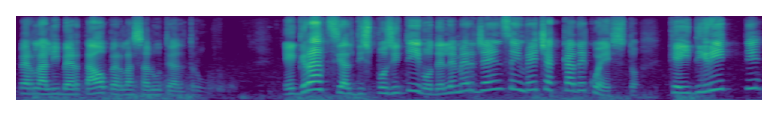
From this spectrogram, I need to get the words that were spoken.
per la libertà o per la salute altrui? E grazie al dispositivo dell'emergenza invece accade questo, che i diritti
